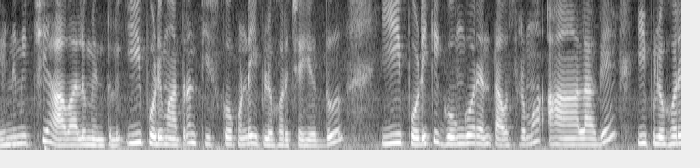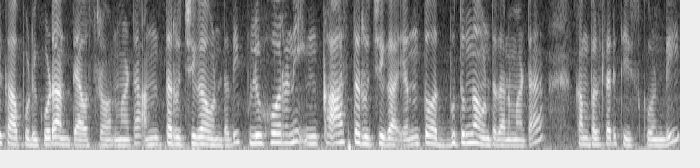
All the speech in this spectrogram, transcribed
ఎండుమిర్చి ఆవాలు మెంతులు ఈ పొడి మాత్రం తీసుకోకుండా ఈ పులిహోర చేయొద్దు. ఈ పొడికి గోంగూర ఎంత అవసరమో అలాగే ఈ పులిహోరకి ఆ పొడి కూడా అంతే అవసరం అనమాట అంత రుచిగా ఉంటుంది. పులిహోరని ఇంకాస్త రుచిగా ఎంతో అద్భుతంగా ఉంటుంది అనమాట కంపల్సరీ తీసుకోండి.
